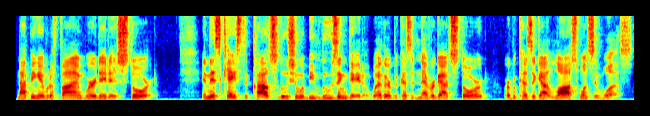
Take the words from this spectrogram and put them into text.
not being able to find where data is stored. In this case, the cloud solution would be losing data, whether because it never got stored or because it got lost once it was.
